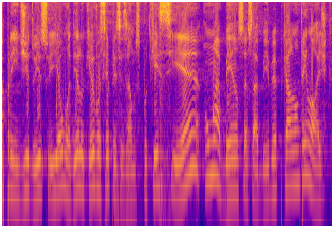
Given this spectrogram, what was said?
aprendido isso, e é o modelo que eu e você precisamos. Porque se é uma benção essa Bíblia, é porque ela não tem lógica.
